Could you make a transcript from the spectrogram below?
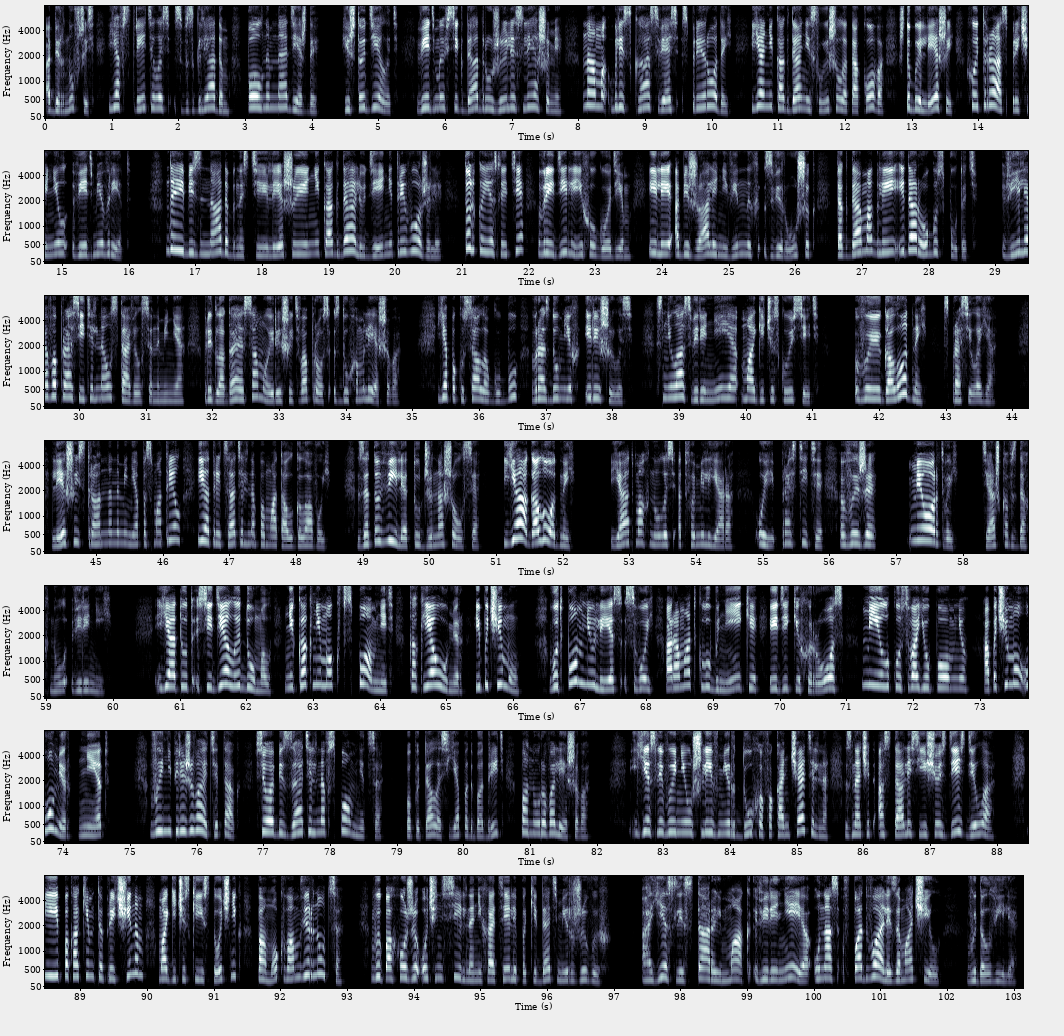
Обернувшись, я встретилась с взглядом, полным надежды. И что делать? Ведьмы всегда дружили с лешами. Нам близка связь с природой. Я никогда не слышала такого, чтобы леший хоть раз причинил ведьме вред. Да и без надобности лешие никогда людей не тревожили — только если те вредили их угодьям или обижали невинных зверушек, тогда могли и дорогу спутать. Виля вопросительно уставился на меня, предлагая самой решить вопрос с духом Лешего. Я покусала губу в раздумьях и решилась. Сняла с Веринея магическую сеть. «Вы голодный?» — спросила я. Леший странно на меня посмотрел и отрицательно помотал головой. Зато Виля тут же нашелся. «Я голодный!» Я отмахнулась от фамильяра. «Ой, простите, вы же...» «Мертвый!» — тяжко вздохнул Вереней. «Я тут сидел и думал, никак не мог вспомнить, как я умер и почему. Вот помню лес свой, аромат клубники и диких роз, Милку свою помню, а почему умер, нет. Вы не переживайте так, все обязательно вспомнится, попыталась я подбодрить понурого лешего. Если вы не ушли в мир духов окончательно, значит, остались еще здесь дела. И по каким-то причинам магический источник помог вам вернуться. Вы, похоже, очень сильно не хотели покидать мир живых. «А если старый маг Веренея у нас в подвале замочил?» — выдал Виля.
